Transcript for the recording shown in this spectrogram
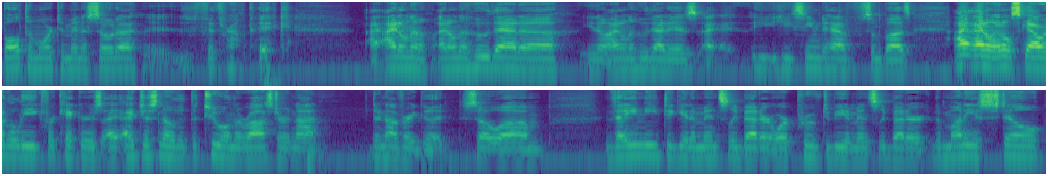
Baltimore to Minnesota, uh, fifth round pick. I, I don't know. I don't know who that. Uh, you know, I don't know who that is. I, he, he seemed to have some buzz. I, I don't. I don't scour the league for kickers. I, I just know that the two on the roster are not. They're not very good. So um, they need to get immensely better or prove to be immensely better. The money is still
